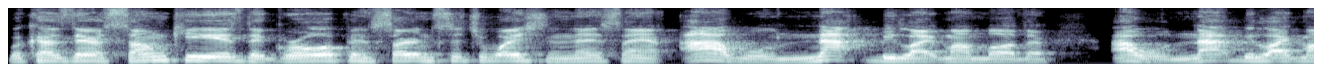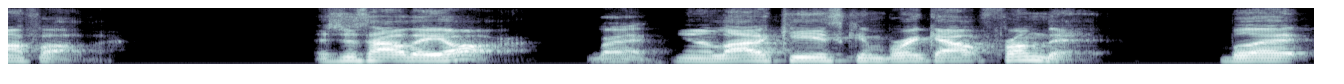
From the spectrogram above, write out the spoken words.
because there are some kids that grow up in certain situations and they're saying, I will not be like my mother. I will not be like my father. It's just how they are. Right. You know, a lot of kids can break out from that. But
